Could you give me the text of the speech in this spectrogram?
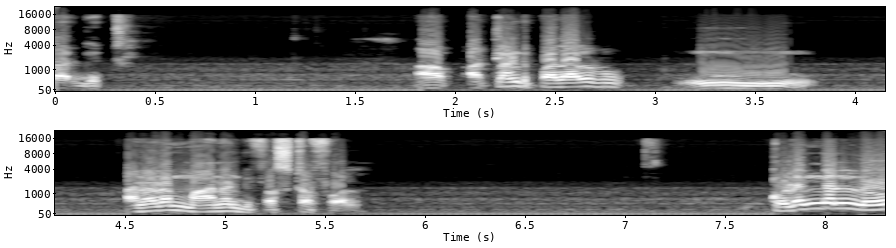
టార్గెట్. అట్లాంటి పదాలు అనడం మానండి ఫస్ట్ ఆఫ్ ఆల్ కొడంగల్లో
